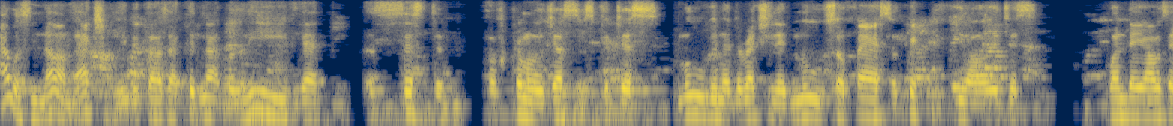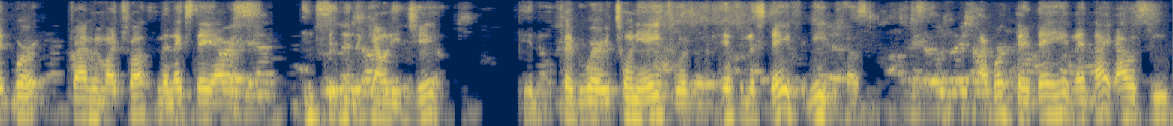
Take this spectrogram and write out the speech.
I was numb actually because I could not believe that the system of criminal justice could just move in a direction it moved so fast, so quickly. You know, it just one day I was at work driving my truck, and the next day I was sitting in the county jail. You know, February 28th was an infamous day for me because I worked that day, and that night I was in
